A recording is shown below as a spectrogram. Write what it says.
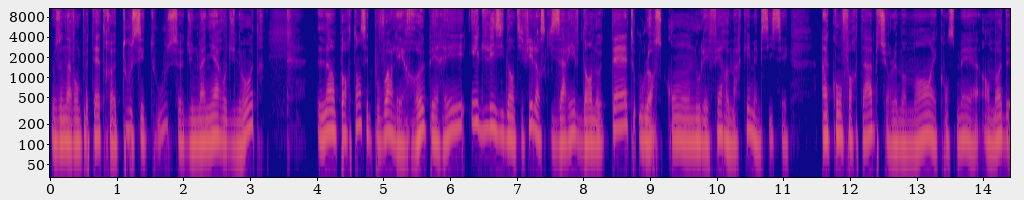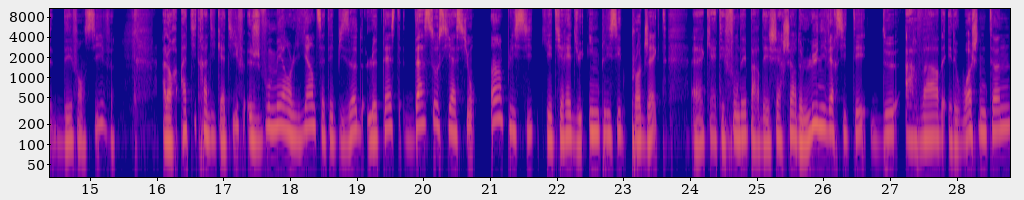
Nous en avons peut-être tous et tous, d'une manière ou d'une autre. L'important, c'est de pouvoir les repérer et de les identifier lorsqu'ils arrivent dans nos têtes ou lorsqu'on nous les fait remarquer, même si c'est inconfortable sur le moment et qu'on se met en mode défensive. Alors, à titre indicatif, je vous mets en lien de cet épisode le test d'association implicite qui est tiré du Implicit Project, euh, qui a été fondé par des chercheurs de l'université de Harvard et de Washington,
